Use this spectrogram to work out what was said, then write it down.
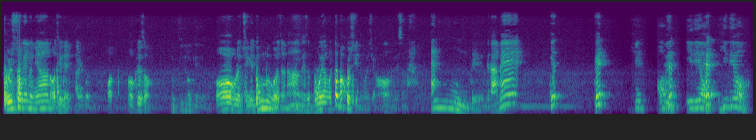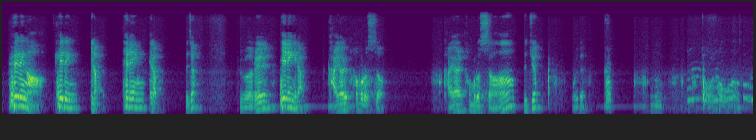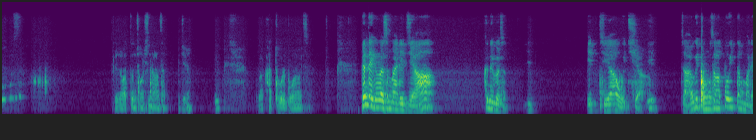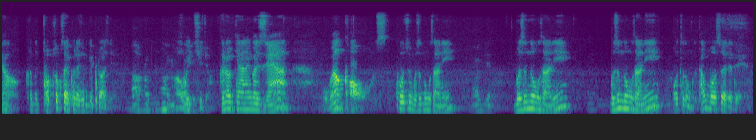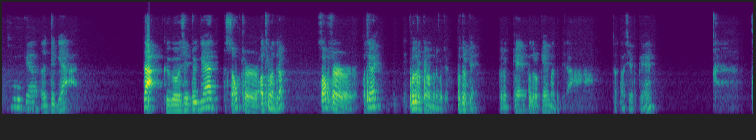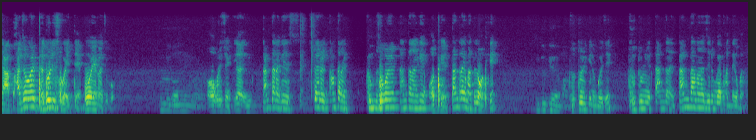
불 속에 넣으면 어떻게 돼? 알거든. 어 그래서 그 부드럽게 돼요. 어 그렇지 이게 녹는 거잖아. 그래서 모양을 또 바꿀 수 있는 거죠. 그래서 and 그 다음에 hit hit 힛. 어, 힛. 이디엄. 힛. 히디엄. hitting up, up, hitting it up. 그죠? 그거를 it up. 가열함으로써. 가열함으로써. 됐죠? 뭐 이래? 그래서 어떤 정신 나간 사람, 그죠? 카톡을 보고 있어요. 근데 그것은 말이죠. 근데 그것은 it야, which야. 자, 여기 동사가 또 있단 말이야. 그러면 접속사 역할을 해주는 게 필요하지. 아 그렇구나. 어, which죠. 그렇게 하는 것은 well cause. cause 무슨 동사니? 무슨 동사니? 무슨 동사니? 어트 동사. 답은 뭐 써야 돼? 돼? to get 어, to get. 자, 그것이 to get softer. 어떻게 만들어? softer. 어떻게? 부드럽게 만드는 거죠. 부드럽게. 그렇게 부드럽게 만듭니다. 자, 다시 해볼게. 자, 과정을 되돌릴 수가 있대. 뭐 해가지고? 어, 그렇지. 야, 이 단단하게 쇠를 단단하게 금속을 단단하게 어떻게? 단단하게 만들려면 어떻게? 두들기는 거지. 두들기 단단해. 단단해지는 거야 반대가 뭐야?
